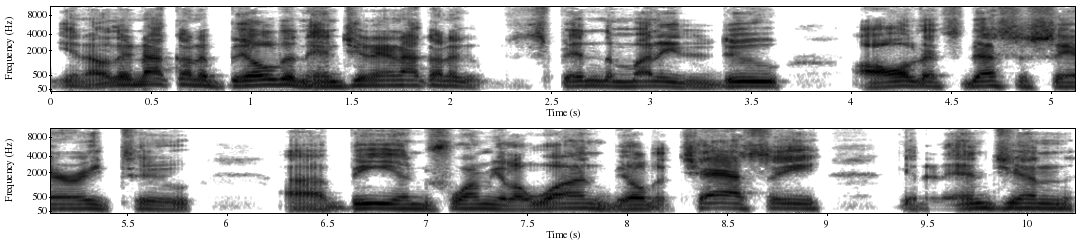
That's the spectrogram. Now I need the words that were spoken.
you know, they're not going to build an engine. They're not going to spend the money to do all that's necessary to uh, be in Formula One, build a chassis, get an engine.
